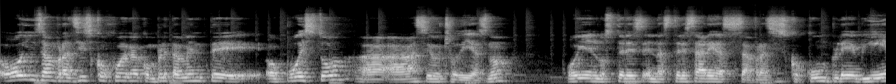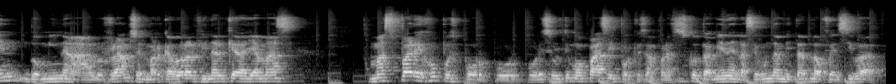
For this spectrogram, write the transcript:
hoy San Francisco juega completamente opuesto a, hace ocho días, ¿no? Hoy en, los tres, en las tres áreas San Francisco cumple bien, domina a los Rams, el marcador al final queda ya más, más parejo, pues por, por ese último pase y porque San Francisco también en la segunda mitad la ofensiva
